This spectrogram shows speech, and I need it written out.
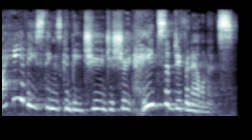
I hear these things can be tuned to shoot heaps of different elements.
